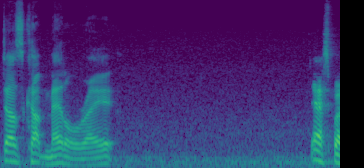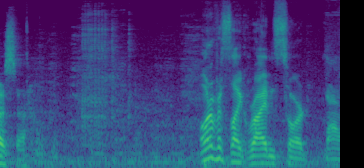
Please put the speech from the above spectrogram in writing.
does cut metal, right? Yeah, I suppose so. I wonder if it's like riding sword. Nine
